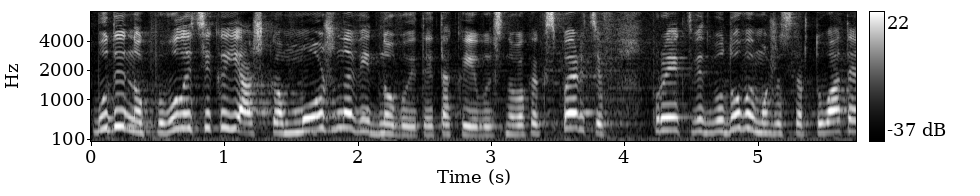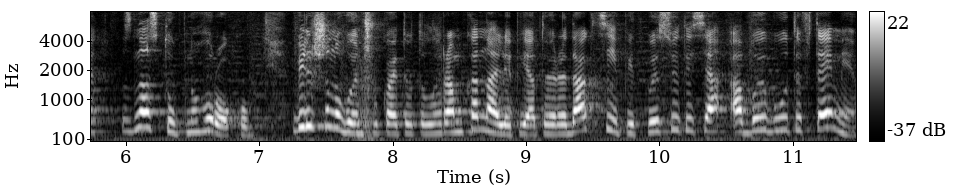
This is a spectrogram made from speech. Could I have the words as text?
Будинок по вулиці Кияшка можна відновити. Такий висновок експертів. Проєкт відбудови може стартувати з наступного року. Більше новин шукайте у телеграм-каналі П'ятої редакції. Підписуйтеся, аби бути в темі.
